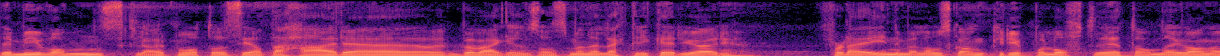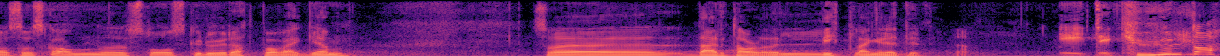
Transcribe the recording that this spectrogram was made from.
Det er mye vanskeligere på en måte å si at det her er bevegelsene som en elektriker gjør. For det innimellom skal han krype på loftet ditt, andre ganger så skal han stå og skru rett på veggen. Så der tar det litt lengre tid. Ja. Er ikke kult da,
